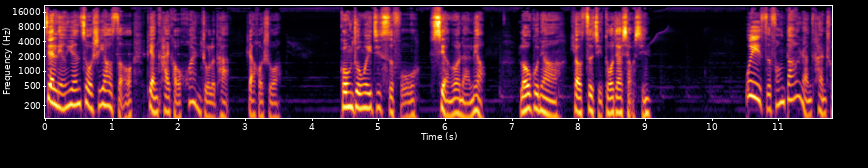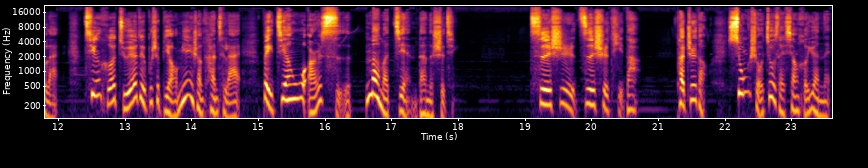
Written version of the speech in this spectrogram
见凌渊作势要走，便开口唤住了他，然后说：“宫中危机四伏，险恶难料，娄姑娘要自己多加小心。”魏子峰当然看出来，清河绝对不是表面上看起来被奸污而死那么简单的事情。此事姿势体大，他知道凶手就在香河院内，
